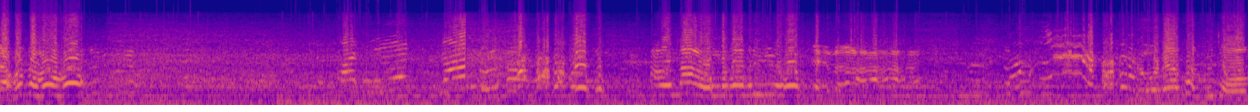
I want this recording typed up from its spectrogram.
ดี๋ยวน้องวันนี้น้องเอาหน้าออกมาที่โอเคนะดูนะท่านผู้ชม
